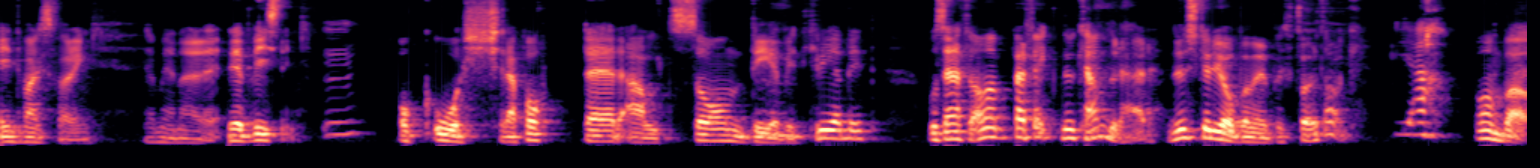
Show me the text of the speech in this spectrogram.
inte marknadsföring, jag menar redovisning. Mm. Och årsrapporter, allt sånt, debit, kredit. Och sen efter, ja men perfekt, nu kan du det här. Nu ska du jobba med det på ett företag. Ja, Och man bara,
